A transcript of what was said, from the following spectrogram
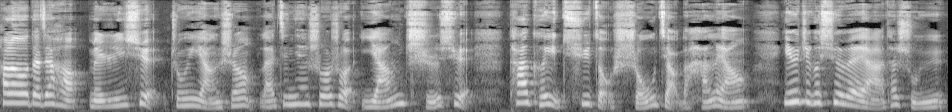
Hello，大家好，每日一穴，中医养生。来，今天说说阳池穴，它可以驱走手脚的寒凉，因为这个穴位啊，它属于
